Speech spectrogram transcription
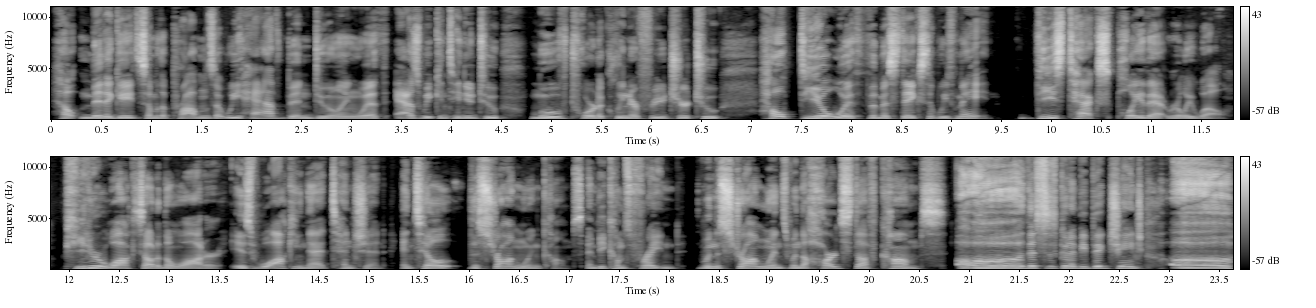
help mitigate some of the problems that we have been dealing with as we continue to move toward a cleaner future to help deal with the mistakes that we've made. These texts play that really well. Peter walks out in the water, is walking that tension until the strong wind comes and becomes frightened. When the strong winds, when the hard stuff comes, oh, this is going to be big change. Oh,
